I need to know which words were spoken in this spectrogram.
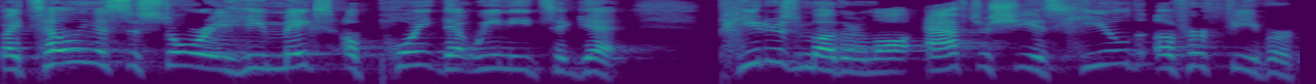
By telling us the story, he makes a point that we need to get. Peter's mother in law, after she is healed of her fever,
